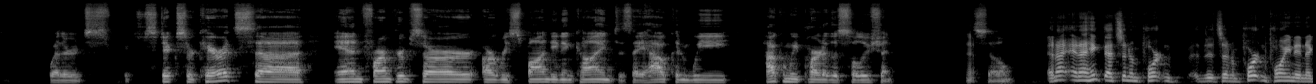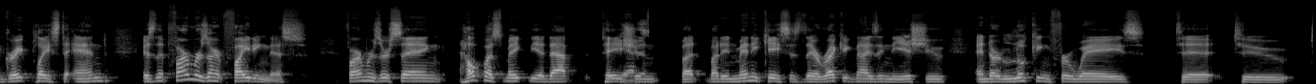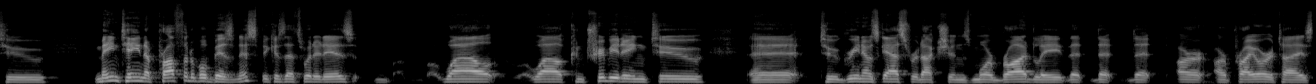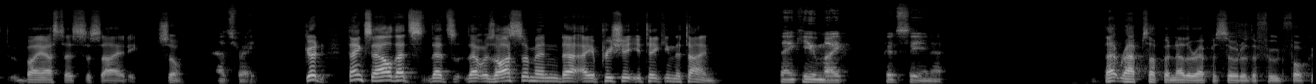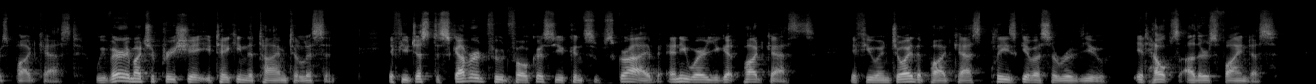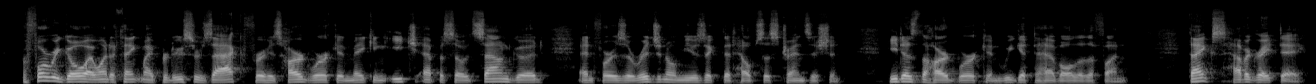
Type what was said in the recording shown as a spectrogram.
whether it's sticks or carrots. Uh, and farm groups are are responding in kind to say how can we how can we part of the solution. Yeah. So. And I, and I think that's an important that's an important point and a great place to end is that farmers aren't fighting this. Farmers are saying, help us make the adaptation, yes. but but in many cases they're recognizing the issue and are looking for ways to to to maintain a profitable business because that's what it is while while contributing to uh, to greenhouse gas reductions more broadly that that that are are prioritized by us as society. So. That's right. Good. Thanks al. That's that's that was awesome and uh, i appreciate you taking the time. Thank you mike. Good seeing it that wraps up another episode of the Food Focus podcast. We very much appreciate you taking the time to listen. If you just discovered Food Focus, you can subscribe anywhere you get podcasts. If you enjoy the podcast, please give us a review. It helps others find us. Before we go, I want to thank my producer, Zach, for his hard work in making each episode sound good and for his original music that helps us transition. He does the hard work, and we get to have all of the fun. Thanks. Have a great day.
